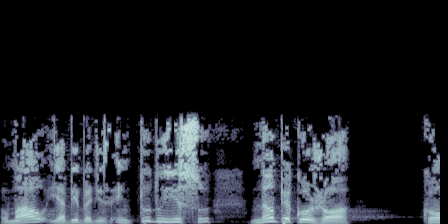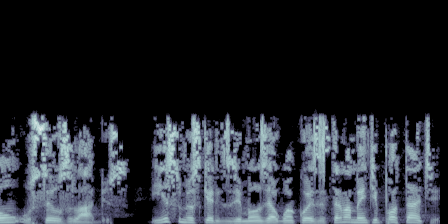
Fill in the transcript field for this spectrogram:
o mal, e a Bíblia diz, em tudo isso não pecou Jó com os seus lábios. E isso, meus queridos irmãos, é alguma coisa extremamente importante.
